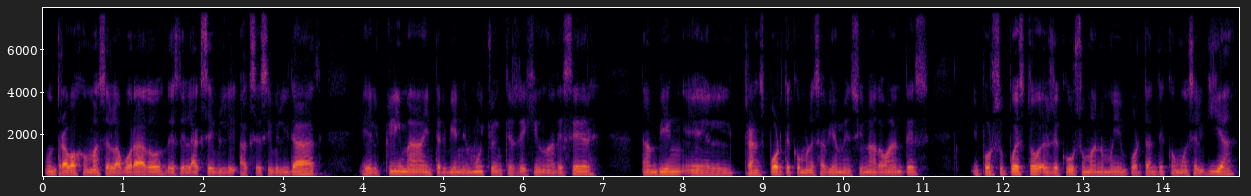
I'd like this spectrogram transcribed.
un trabajo más elaborado desde la accesibilidad, el clima interviene mucho en qué región ha de ser, también el transporte como les había mencionado antes y por supuesto el recurso humano muy importante como es el guía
